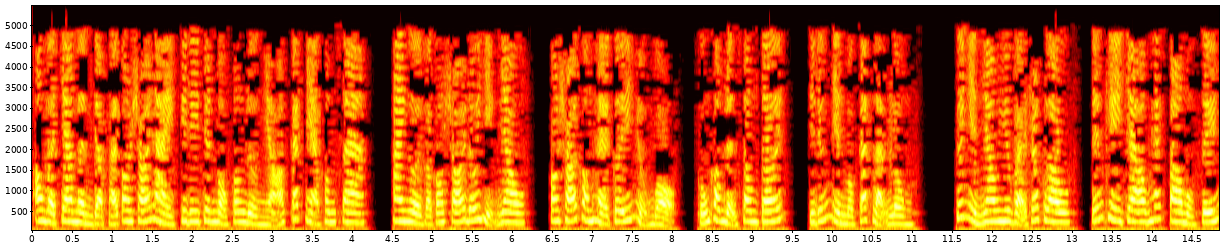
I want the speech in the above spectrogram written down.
ông và cha mình gặp phải con sói này khi đi trên một con đường nhỏ cách nhà không xa, hai người và con sói đối diện nhau, con sói không hề có ý nhượng bộ, cũng không định xông tới, chỉ đứng nhìn một cách lạnh lùng. Cứ nhìn nhau như vậy rất lâu, đến khi cha ông hét to một tiếng,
